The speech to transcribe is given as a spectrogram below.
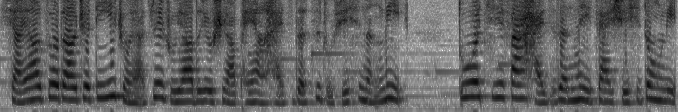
想要做到这第一种呀，最主要的就是要培养孩子的自主学习能力。多激发孩子的内在学习动力，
